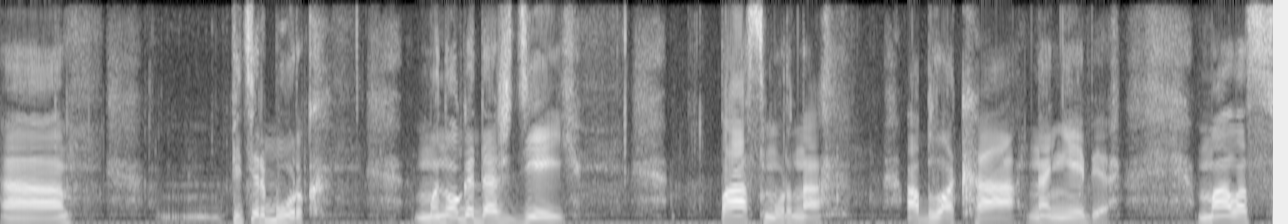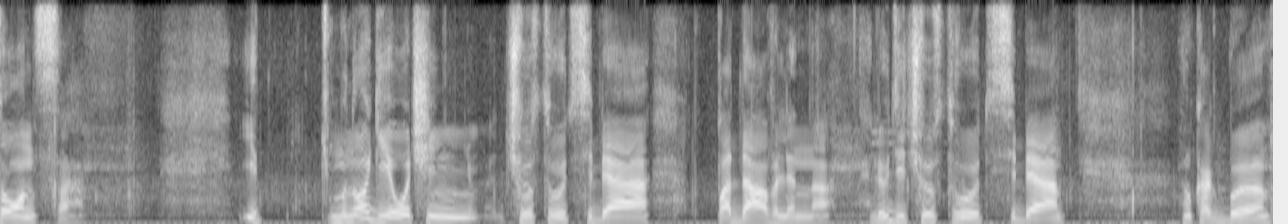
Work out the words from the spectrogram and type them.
а, Петербург, много дождей, пасмурно, облака на небе, мало солнца. И многие очень чувствуют себя подавленно. Люди чувствуют себя, ну, как бы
